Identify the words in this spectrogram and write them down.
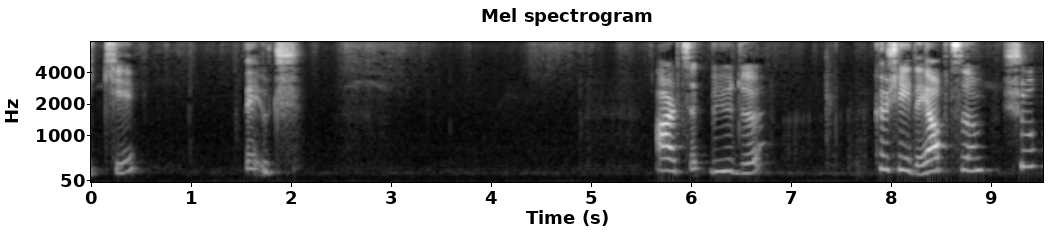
2 ve 3. Artık büyüdü. Köşeyi de yaptım. Şu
